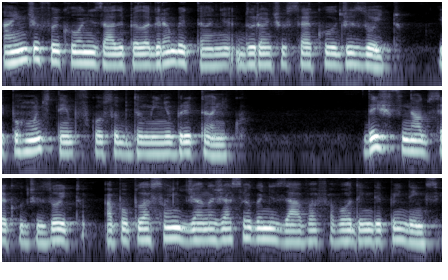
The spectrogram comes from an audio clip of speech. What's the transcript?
A Índia foi colonizada pela Grã-Bretanha durante o século XVIII e por muito tempo ficou sob domínio britânico. Desde o final do século XVIII, a população indiana já se organizava a favor da independência,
